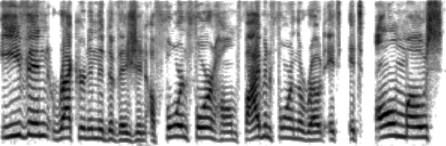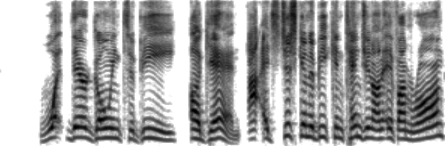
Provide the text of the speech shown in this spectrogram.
even record in the division, a four and four at home, five and four on the road. It's it's almost what they're going to be again. I, it's just going to be contingent on if I'm wrong,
